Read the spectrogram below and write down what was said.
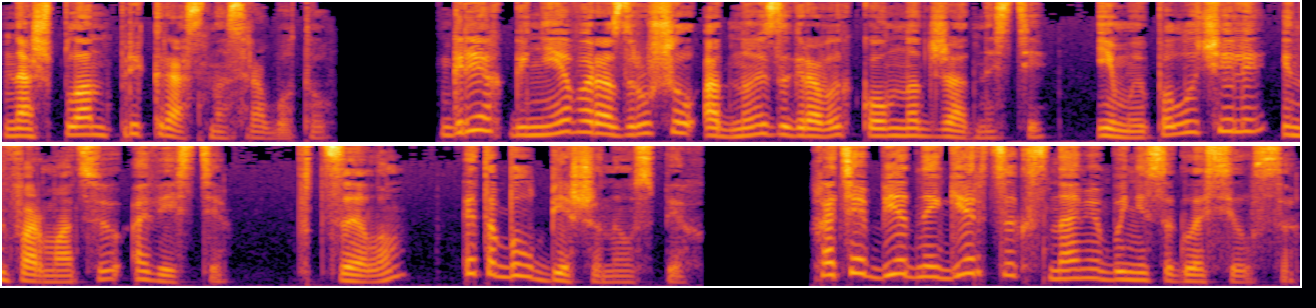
Наш план прекрасно сработал. Грех гнева разрушил одну из игровых комнат жадности, и мы получили информацию о Весте. В целом, это был бешеный успех. Хотя бедный герцог с нами бы не согласился.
